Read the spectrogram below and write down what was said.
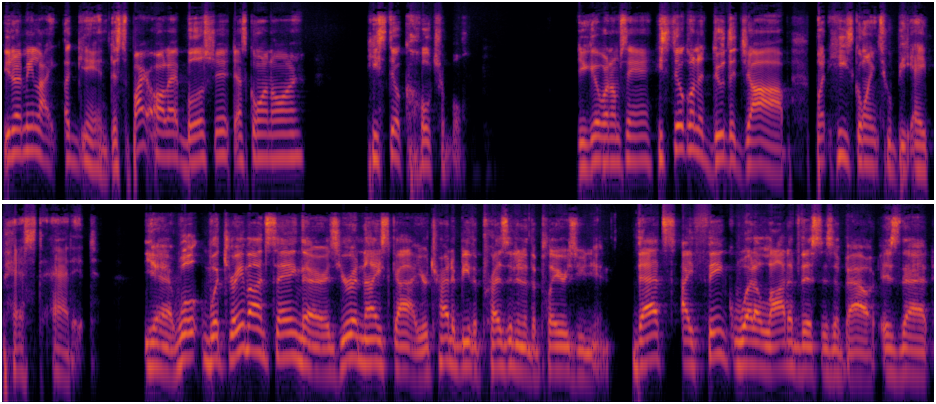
You know what I mean? Like again, despite all that bullshit that's going on, he's still coachable. You get what I'm saying? He's still going to do the job, but he's going to be a pest at it. Yeah. Well, what Draymond's saying there is you're a nice guy. You're trying to be the president of the players union. That's, I think, what a lot of this is about is that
